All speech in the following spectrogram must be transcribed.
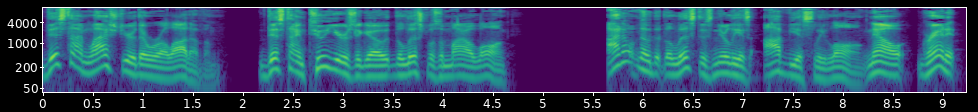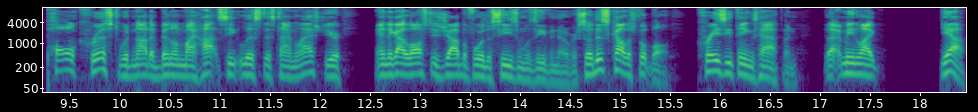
this time last year there were a lot of them. This time 2 years ago the list was a mile long. I don't know that the list is nearly as obviously long. Now, granted, Paul Chryst would not have been on my hot seat list this time last year, and the guy lost his job before the season was even over. So this is college football. Crazy things happen. I mean, like, yeah,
